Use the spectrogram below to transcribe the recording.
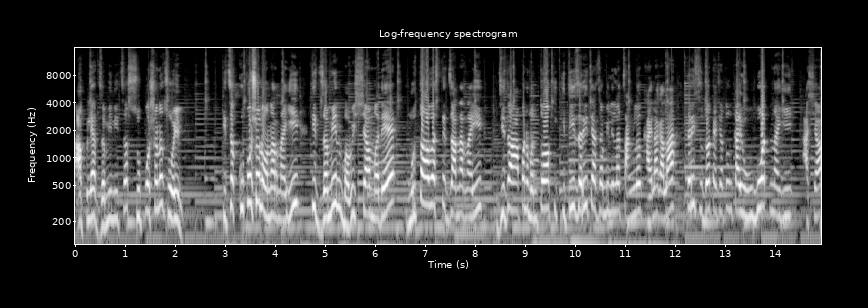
आपल्या जमिनीचं सुपोषणच होईल. तिचं कुपोषण होणार नाही ती जमीन भविष्यामध्ये मृत अवस्थेत जाणार नाही. जिथं आपण म्हणतो की किती जरी त्या जमिनीला चांगलं खायला घाला तरी सुद्धा त्याच्यातून काही उगवत नाही. अशा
